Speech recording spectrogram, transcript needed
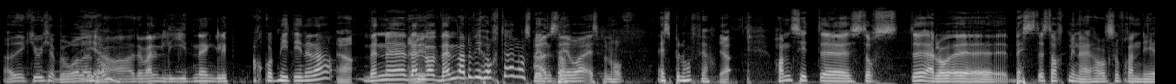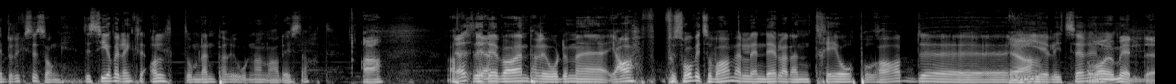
Ja, Det gikk jo kjempebra, det, Tom. Ja, det var en liten glipp akkurat midt inni der. Ja. Men uh, hvem, var- hvem var det vi hørte her, Lars Ja, det var Espen Hoff. Espen Hoff, ja. Ja. Han sitt uh, største, eller uh, beste startminne er altså fra nedrykkssesong. Det sier vel egentlig alt om den perioden han hadde i Start. Ja. At Ja, ja. det var en periode med Ja, for så vidt så var han vel en del av den tre år på rad uh, Ja, i Han var jo melde...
